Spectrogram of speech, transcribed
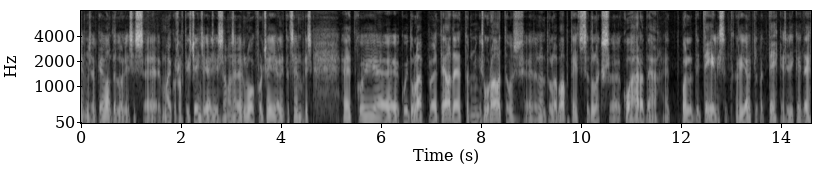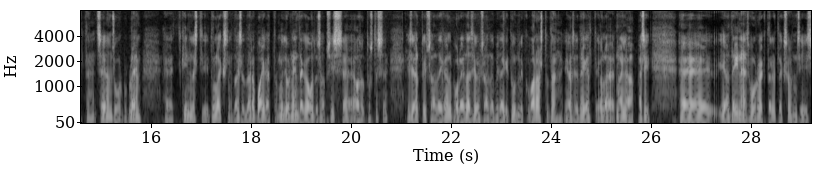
eelmisel kevadel oli siis see Microsoft Exchange'i asi, sama see Log4j oli detsembris. Et kui, äh, kui tuleb teade, et on mingi suur haavatavus sellel tuleb update, siis see tuleks kohe ära teha, et paljud ei tee lihtsalt, ka RIA ütleb, et tehke, siis ikka ei tehta, et see on suur probleem. Et kindlasti tuleks need asjad ära paigata, muidu nende kaudu saab sisse asutustesse ja sealt võib saada igale poole edasi, võib saada midagi tundlikku varastada ja see tegelikult ei ole naljaasi. ja teine suur vektor, ütleks, on siis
